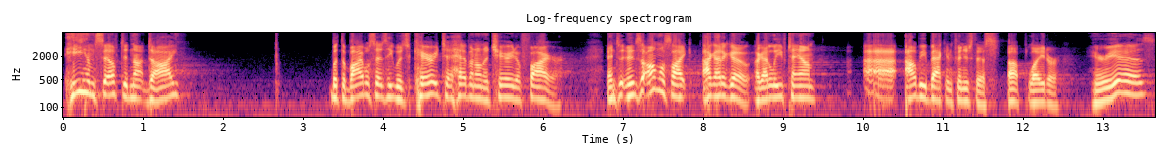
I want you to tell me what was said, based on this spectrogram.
he himself did not die, but the Bible says he was carried to heaven on a chariot of fire. And it's almost like, I got to go. I got to leave town uh, I'll be back and finish this up later. Here he is.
